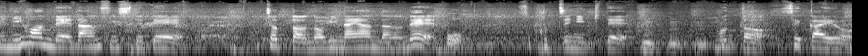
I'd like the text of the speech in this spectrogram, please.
え日本でダンスしててちょっと伸び悩んだのでこっちに来てうんうんうん。もっと世界を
